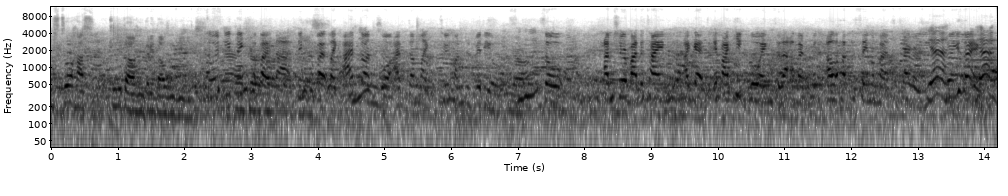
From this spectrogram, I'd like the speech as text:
it still has 2,000, 3,000 views. So if you think about that, think about like I've done what I've done like 200 videos. So I'm sure by the time I get, if I keep going to that amount, I'll have the same amount of subscribers. yeah What do you think? yeah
